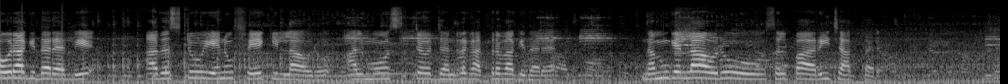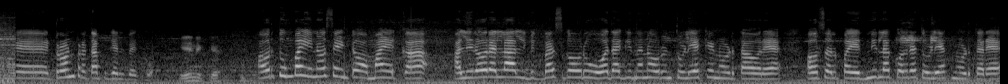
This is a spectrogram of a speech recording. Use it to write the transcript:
ಅವರಾಗಿದ್ದಾರೆ ಅಲ್ಲಿ. ಆದಷ್ಟು ಏನು ಫೇಕ್ ಇಲ್ಲ ಅವರು. ಆಲ್ಮೋಸ್ಟ್ ಜನರಿಗೆ ಹತ್ರವಾಗಿದ್ದಾರೆ. ನಮಗೆಲ್ಲ ಅವರು ಸ್ವಲ್ಪ ರೀಚ್ ಆಗ್ತಾರೆ. ಡ್ರೋನ್ ಪ್ರತಾಪ್ ಗೆಲ್ಬೇಕು. ಏನಕ್ಕೆ? ಅವ್ರು ತುಂಬಾ ಇನ್ನೋಸೆಂಟ್ ಅಮಾಯಕ. ಅಲ್ಲಿರೋರೆಲ್ಲ ಅಲ್ಲಿ ಬಿಗ್ ಬಾಸ್ಗೆ ಅವರು ಹೋದಾಗಿಂದನೂ ಅವ್ರನ್ನ ತುಳಿಯಕ್ಕೆ ನೋಡ್ತಾವ್ರೆ. ಅವ್ರು ಸ್ವಲ್ಪ ಎದ್ ನಿಲ್ಲಕ್ಕೆ ಹೋದ್ರೆ ತುಳಿಯಕ್ಕೆ ನೋಡ್ತಾರೆ.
